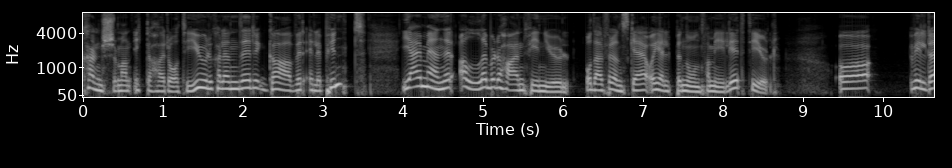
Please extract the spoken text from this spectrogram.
Kanskje man ikke har råd til julekalender, gaver eller pynt. Jeg mener alle burde ha en fin jul, og derfor ønsker jeg å hjelpe noen familier til jul. Og Vilde,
